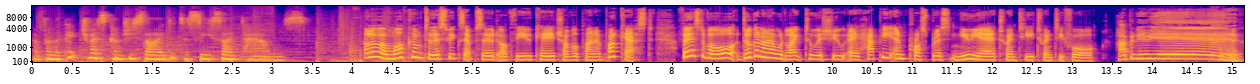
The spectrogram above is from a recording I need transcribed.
and from the picturesque countryside to seaside towns. Hello and welcome to this week's episode of the UK Travel Planning Podcast. First of all, Doug and I would like to wish you a happy and prosperous New Year 2024. Happy New Year!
